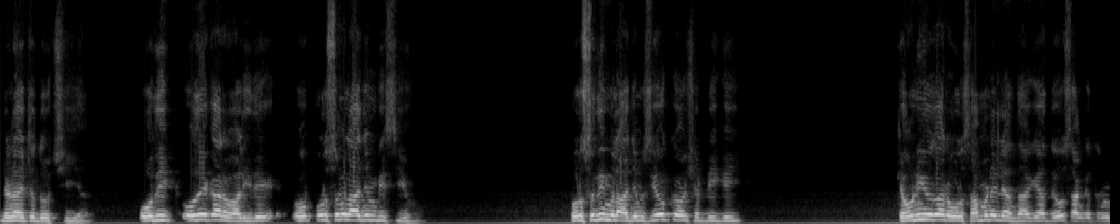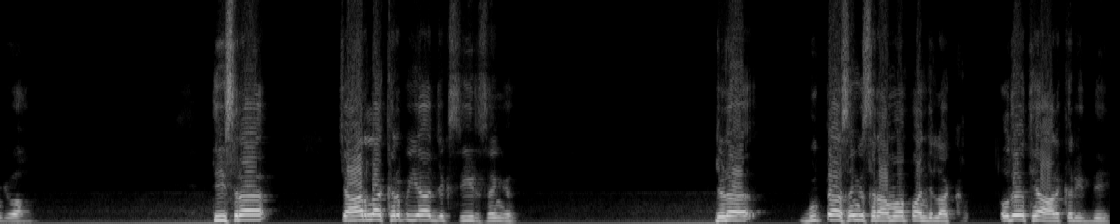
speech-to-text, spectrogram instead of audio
ਜਿਹੜਾ ਇਹ 'ਚ ਦੋਸ਼ੀ ਆ। ਉਹਦੀ, ਉਹਦੇ ਘਰ ਵਾਲੀ ਦੇ, ਉਹ ਪੁਲਿਸ ਮੁਲਾਜ਼ਮ ਵੀ ਸੀ ਉਹ। ਪੁਲਿਸ ਦੀ ਮੁਲਾਜ਼ਮ ਸੀ ਉਹ, ਕਿਉਂ ਛੱਡੀ ਗਈ? ਕਿਉਂ ਨਹੀਂ ਉਹਦਾ ਰੋਲ ਸਾਹਮਣੇ ਲਿਆਂਦਾ ਗਿਆ? ਦਿਓ ਸੰਗਤ ਨੂੰ ਜਵਾਬ। ਤੀਸਰਾ 4 ਲੱਖ ਰੁਪਇਆ ਜਗਸੀਰ ਸਿੰਘ। ਜਿਹੜਾ ਬੂਟਾ ਸਿੰਘ ਸਰਾਵਾ 5 ਲੱਖ, ਉਹਦੇ ਹਥਿਆਰ ਖਰੀਦੇ।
